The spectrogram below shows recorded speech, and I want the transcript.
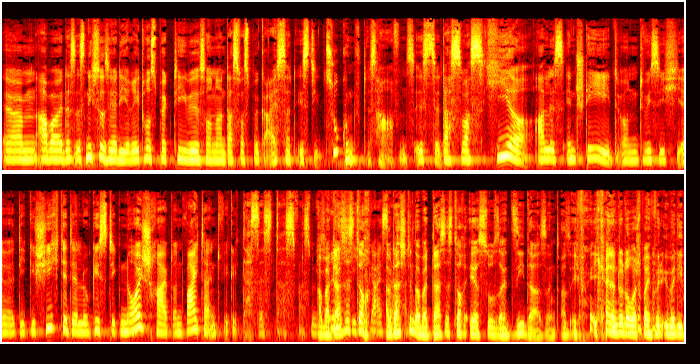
ähm, aber das ist nicht so sehr die Retrospektive, sondern das, was begeistert, ist die Zukunft des Hafens, ist das, was hier alles entsteht und wie sich äh, die Geschichte der Logistik neu schreibt und weiterentwickelt. Das ist das, was mich aber das ist doch, aber das stimmt, aber das ist doch erst so, seit Sie da sind. Also ich, ich kann ja nur darüber sprechen, über die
